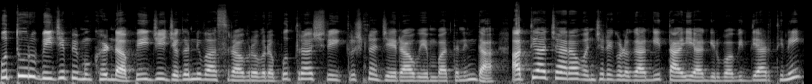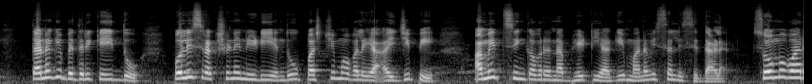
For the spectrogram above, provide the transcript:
ಪುತ್ತೂರು ಬಿಜೆಪಿ ಮುಖಂಡ ಪಿಜಿ ಜಗನ್ನಿವಾಸ್ ರಾವ್ರವರ ಪುತ್ರ ಶ್ರೀ ಕೃಷ್ಣ ಜಯರಾವ್ ಎಂಬಾತನಿಂದ ಅತ್ಯಾಚಾರ ವಂಚನೆಗೊಳಗಾಗಿ ತಾಯಿಯಾಗಿರುವ ವಿದ್ಯಾರ್ಥಿನಿ ತನಗೆ ಬೆದರಿಕೆ ಇದ್ದು ಪೊಲೀಸ್ ರಕ್ಷಣೆ ನೀಡಿ ಎಂದು ಪಶ್ಚಿಮ ವಲಯ ಐಜಿಪಿ ಅಮಿತ್ ಸಿಂಗ್ ಅವರನ್ನು ಭೇಟಿಯಾಗಿ ಮನವಿ ಸಲ್ಲಿಸಿದ್ದಾಳೆ. ಸೋಮವಾರ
